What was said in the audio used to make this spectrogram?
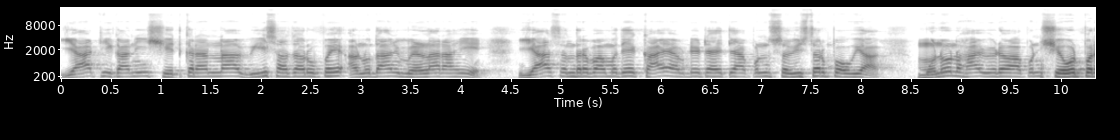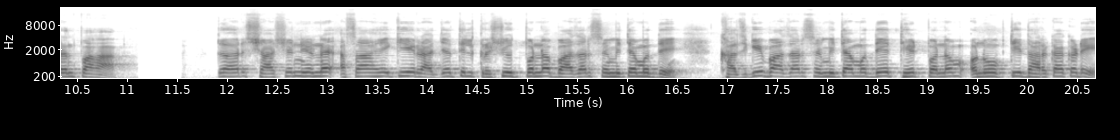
या ठिकाणी शेतकऱ्यांना वीस हजार रुपये अनुदान मिळणार आहे. या संदर्भात संदर्भामध्ये काय अपडेट आहे ते आपण सविस्तर पाहूया. म्हणून हा व्हिडिओ आपण शेवटपर्यंत पहा. तर शासन निर्णय असा आहे की राज्यातील कृषी उत्पन्न बाजार समित्यामध्ये खाजगी बाजार समित्यामध्ये थेट पणम अनुपती धारकाकडे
